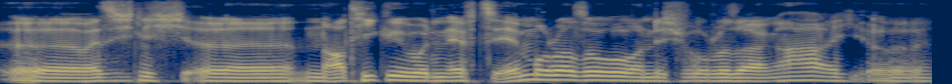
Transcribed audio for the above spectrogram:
äh, weiß ich nicht, äh, einen Artikel über den FCM oder so und ich würde sagen, ah, ich, äh,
